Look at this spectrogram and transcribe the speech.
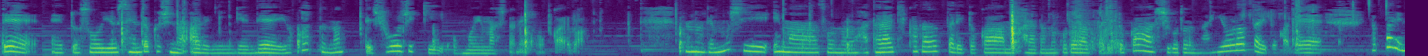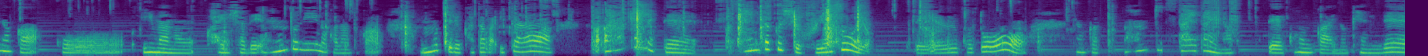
で、えっ、ー、と、そういう選択肢のある人間でよかったなって正直思いましたね、今回は。なので、もし今、その働き方だったりとか、まあ、体のことだったりとか、仕事の内容だったりとかで、やっぱりなんか、こう、今の会社で本当にいいのかなとか思ってる方がいたら、改めて選択肢を増やそうよっていうことを、なんか、ほんと伝えたいなって、今回の件で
